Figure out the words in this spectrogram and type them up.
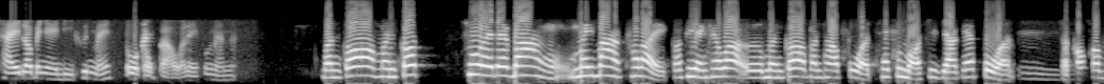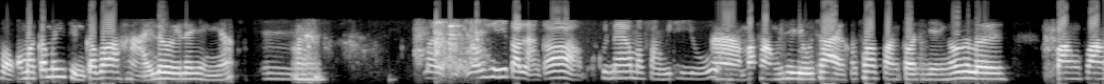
ใช้เราเป็นยังไงดีขึ้นไหม ตัวเก่าๆอะไรพวกนั้นอะ มันก็มันก็ช่วยได้บ้างไม่มากเท่าไหร่ ก็เพียงแค่ว่าเออมันก็บรรเทาปวดใช้คุณหมอฉีดยาแก้ปวดอืมแต่เขาก็บอกว่ามันก็ไม่ถึงกับว่าหายเลยอะไรอย่างเงี้ย อืมอืมมาแล้วทีนี้ตอนหลังก็ คุณแม่ก็มาฟังวิทยุ อ่า มาฟังวิทยุใช่เขาชอบฟังตอนเย็นเขาก็เลย ฟังฟัง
